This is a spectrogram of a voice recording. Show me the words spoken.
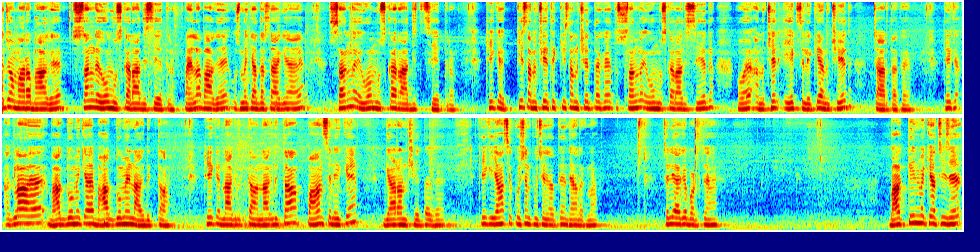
जो हमारा भाग है, संघ एवं उसका राज्य क्षेत्र। पहला भाग है, उसमें क्या दर्शाया गया है? संघ एवं उसका राज्य क्षेत्र। ठीक है, किस अनुच्छेद से किस अनुच्छेद तक है? तो संघ एवं उसका राज्य क्षेत्र, वो है अनुच्छेद एक से लेकर अनुच्छेद चार तक है। ठीक है, अगला है, भाग दो में क्या है? भाग दो में नागरिकता। ठीक है, नागरिकता। नागरिकता पाँच से लेके ग्यारह अनुच्छेद तक है। ठीक है, यहाँ से क्वेश्चन पूछे जाते हैं, ध्यान रखना। चलिए आगे बढ़ते हैं। भाग तीन में क्या चीज़ है?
